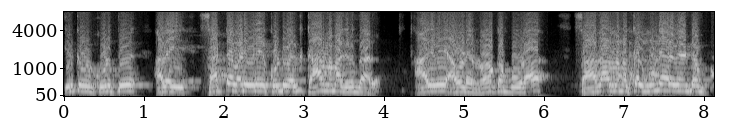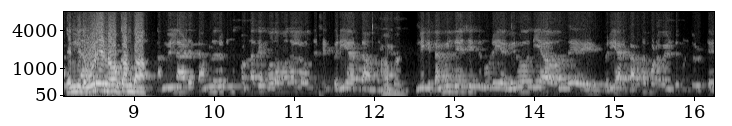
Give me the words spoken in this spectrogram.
இருக்கவங்க கொடுத்து அதை சட்ட வடிவிலே கொண்டு வர காரணமாக இருந்தார்கள் ஆகவே அவருடைய நோக்கம் பூரா சாதாரண மக்கள் முன்னேற வேண்டும் என்கிற ஒரே நோக்கம்தான். தமிழ்நாடு தமிழர்கள்னு சொன்னதே முத முதல்ல வந்துட்டு பெரியார் தான். இன்னைக்கு தமிழ் தேசியத்தினுடைய விரோதியா வந்து பெரியார் கருதப்பட வேண்டும் சொல்லிட்டு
